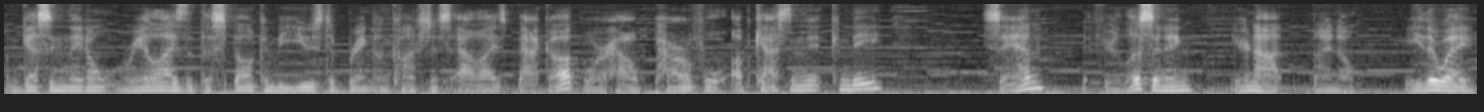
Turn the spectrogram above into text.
I'm guessing they don't realize that the spell can be used to bring unconscious allies back up or how powerful upcasting it can be. Sam, if you're listening, you're not, I know. Either way,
